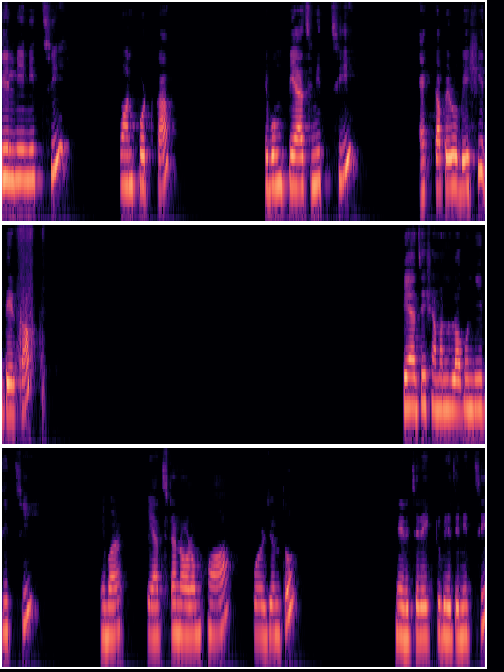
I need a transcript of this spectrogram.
তেল নিয়ে নিচ্ছি। ওয়ান ফোর্থ কাপ এবং পেঁয়াজ নিচ্ছি। এক কাপেরও বেশি, দেড় কাপ। পেঁয়াজে সামান্য লবণ দিয়ে দিচ্ছি। এবার পেঁয়াজটা নরম হওয়া পর্যন্ত নেড়েচেড়ে একটু ভেজে নিচ্ছি।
